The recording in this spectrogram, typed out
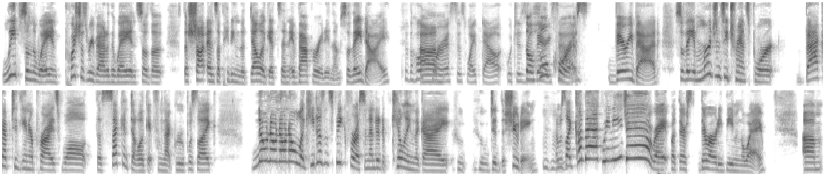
leaps in the way and pushes Riva out of the way, and so the the shot ends up hitting the delegates and evaporating them, so they die. So the whole um, chorus is wiped out, which is the whole chorus sad. very bad. So they emergency transport back up to the Enterprise, while the second delegate from that group was like, no, no, no, no. Like he doesn't speak for us and ended up killing the guy who who did the shooting. Mhm. I was like, come back, we need you. Right. But they're they're already beaming away. Um,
